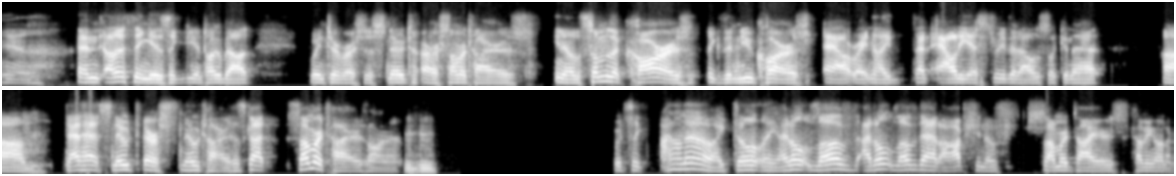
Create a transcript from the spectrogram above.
yeah. And the other thing is like you know talk about winter versus snow t- or summer tires. You know some of the cars like the new cars out right now. Like that Audi S3 that I was looking at, um, that has snow t- or snow tires. It's got summer tires on it. Hmm which like I don't know. I don't like I don't love I don't love that option of summer tires coming on a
